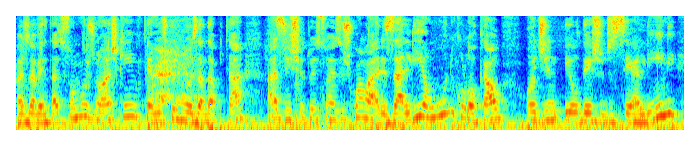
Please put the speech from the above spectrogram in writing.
Mas, na verdade, somos nós quem temos que nos adaptar às instituições escolares. Ali é o único local onde eu deixo de ser Aline,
